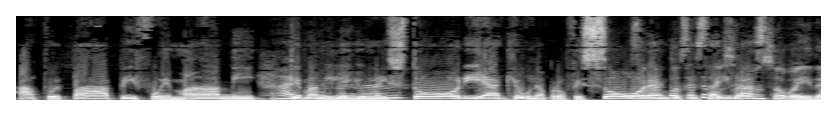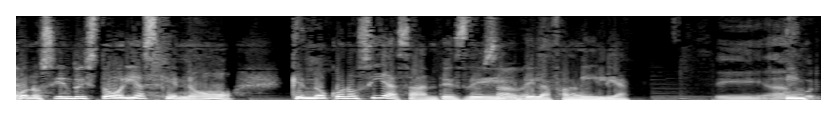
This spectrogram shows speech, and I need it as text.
Ah, fue papi, fue mami, Ay, que mami leyó una historia, que una profesora. Solo, ¿por qué Entonces ahí vas Sobeida? conociendo historias que no, que no conocías antes de, sabes. de la familia. Sí, ah, porque...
